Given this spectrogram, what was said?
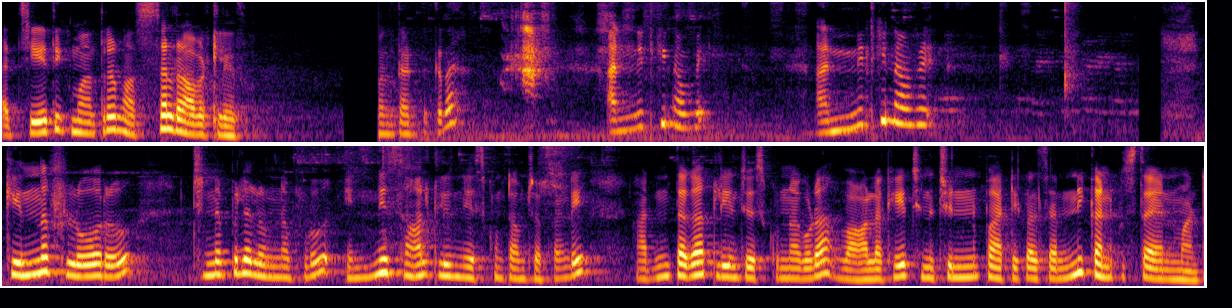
అది చేతికి మాత్రం అస్సలు రావట్లేదు. మలతాడు కదా? అన్నిటికీ నవ్వే. అన్నిటికీ నవ్వే. కింద ఫ్లోరు చిన్నపిల్లలు ఉన్నప్పుడు ఎన్నిసార్లు క్లీన్ చేసుకుంటాం చెప్పండి? అంతగా క్లీన్ చేసుకున్నా కూడా వాళ్ళకే చిన్న చిన్న పార్టికల్స్ అన్నీ కనిపిస్తాయన్నమాట.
